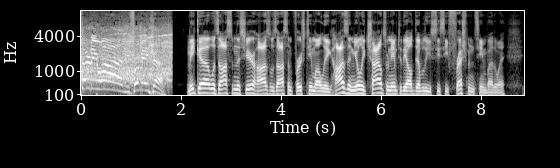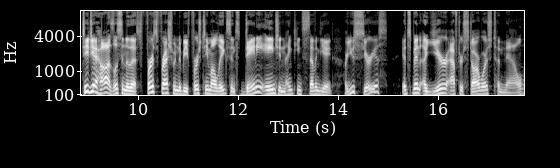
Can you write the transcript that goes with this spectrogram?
31 for Mika. Mika was awesome this year. Haws was awesome, first team All League. Haws and Yoeli Childs were named to the All WCC freshman team, by the way. TJ Haws, listen to this. First freshman to be first team All League since Danny Ainge in 1978. Are you serious? It's been a year after Star Wars to now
